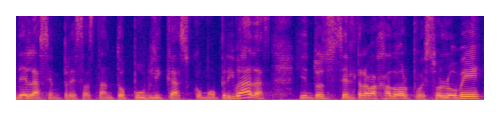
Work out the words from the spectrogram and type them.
de las empresas tanto públicas como privadas. Y entonces el trabajador pues solo ve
